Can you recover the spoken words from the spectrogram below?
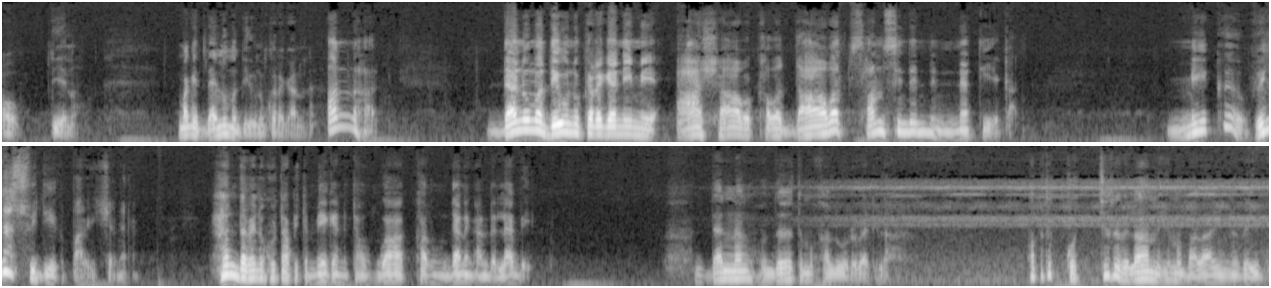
ඔව් තියෙනවා. මගේ දැනුම දියුණු කරගන්න. අන්න හරි. දැනුම දියුණු කර ගැනීමේ ආශාව කවදාවත් සංසිඳෙන්නේ නැති එකක්. මේක වෙනස් විදියක පරීක්ෂණයක්. හැන්ද වෙනකොට අපිට මේ ගැන තව හුඟා කරුණු දැනගන්න ලැබේ. දැන් නම් හොඳටම කලුවර වැටිලා. අපිට කොච්චර වෙලා මෙහෙම බලා ඉන්න වෙයිද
